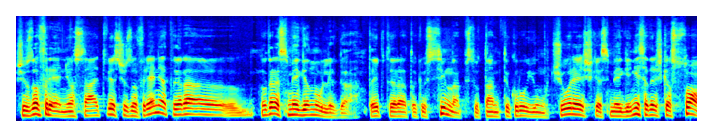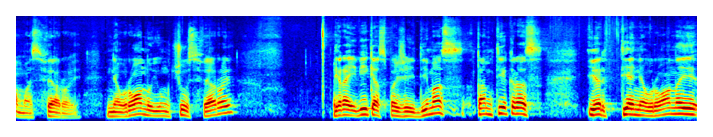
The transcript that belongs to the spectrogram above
Šizofrenijos atvejas, šizofrenija tai yra, nu, tai yra smegenų lyga. Taip, tai yra tokių sinapsių tam tikrų jungčių, reiškia smegenyse, tai reiškia soma sferoje, neuronų jungčių sferoje yra įvykęs pažeidimas tam tikras ir tie neuronai e,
